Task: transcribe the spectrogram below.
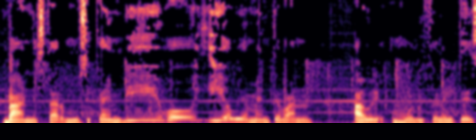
van a estar música en vivo y obviamente van a ver como diferentes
